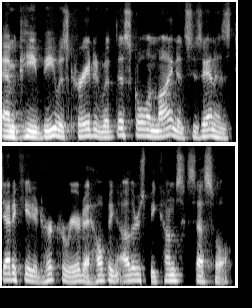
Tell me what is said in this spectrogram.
MPB was created with this goal in mind, and Suzanne has dedicated her career to helping others become successful.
